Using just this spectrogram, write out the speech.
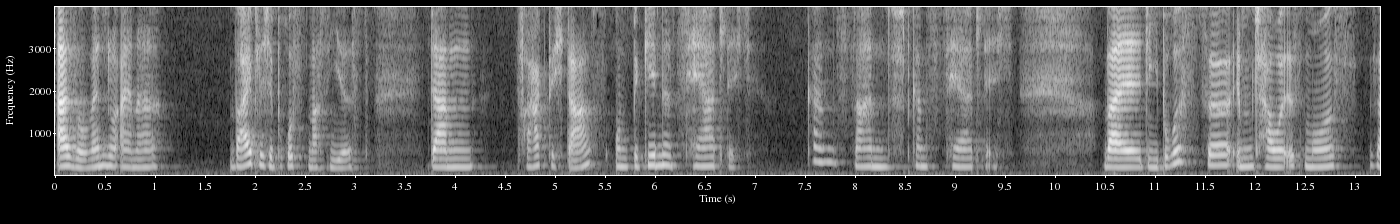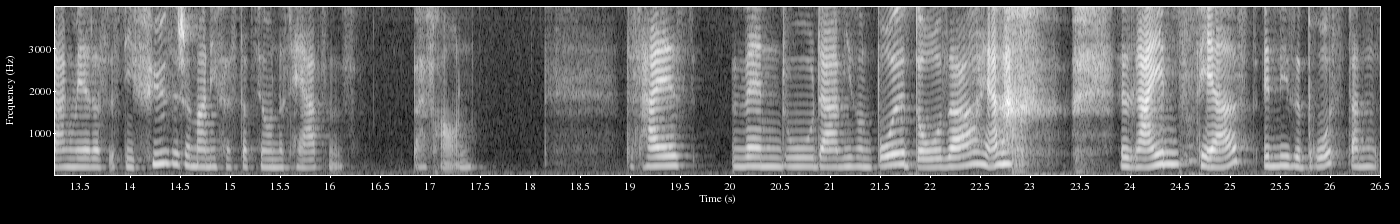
Also, wenn du eine weibliche Brust massierst, dann frag dich das und beginne zärtlich, ganz sanft, ganz zärtlich. Weil die Brüste im Taoismus, sagen wir, das ist die physische Manifestation des Herzens bei Frauen. Das heißt, wenn du da wie so ein Bulldozer ja, reinfährst in diese Brust, dann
